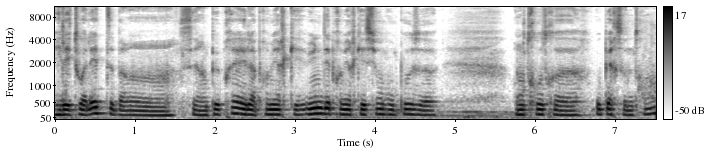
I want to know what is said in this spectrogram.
Et les toilettes, ben, c'est à peu près une des premières questions qu'on pose, euh, entre autres, euh, aux personnes trans.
